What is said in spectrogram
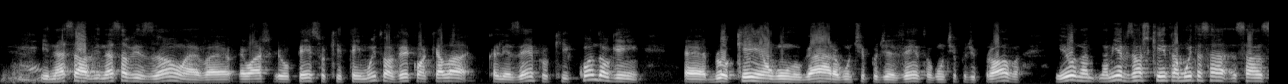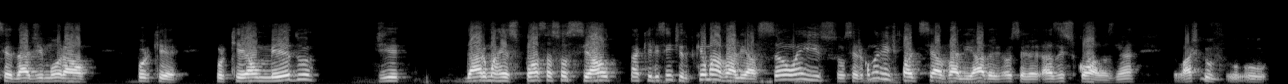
Né? E nessa, nessa visão, Eva, eu acho, eu penso que tem muito a ver com aquela, aquele exemplo que quando alguém é, em algum lugar, algum tipo de evento, algum tipo de prova, eu, na, na minha visão, acho que entra muito essa, essa ansiedade moral. Por quê? Porque é o medo de dar uma resposta social naquele sentido. Porque uma avaliação é isso, ou seja, como a gente pode ser avaliado, ou seja, as escolas, né? Eu acho que o, o,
